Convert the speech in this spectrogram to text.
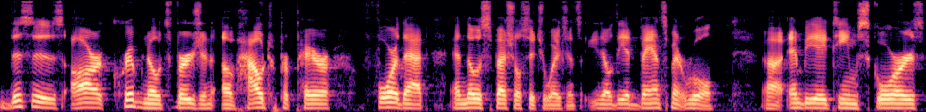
This is our crib notes version of how to prepare for that and those special situations. You know, the advancement rule uh, NBA team scores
